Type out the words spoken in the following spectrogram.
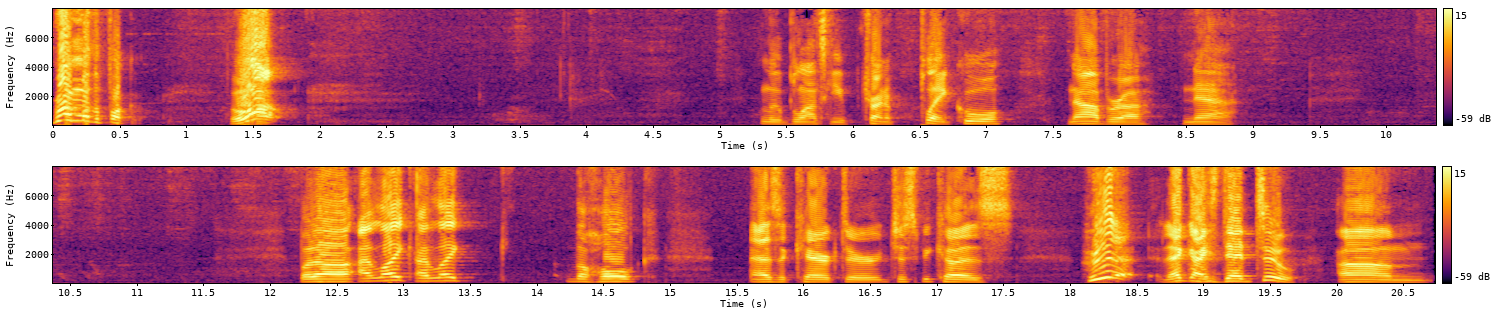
Run, motherfucker! Oh! Luke Blonsky trying to play cool. Nah, bruh. Nah. But uh, I like I like the Hulk as a character just because that guy's dead too. Um,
